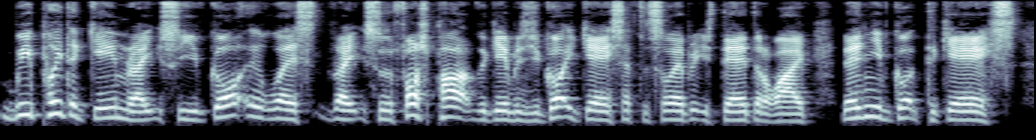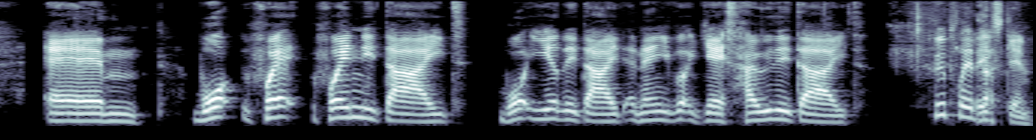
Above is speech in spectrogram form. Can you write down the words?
we played a game, right? So you've got to list, right? So the first part of the game is you've got to guess if the celebrity's dead or alive. Then you've got to guess um, what wh- when they died, what year they died, and then you've got to guess how they died. Who played this game?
